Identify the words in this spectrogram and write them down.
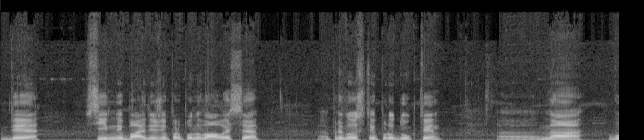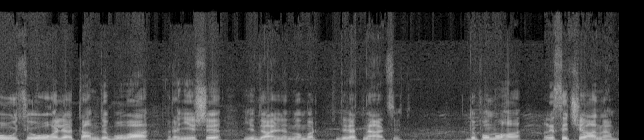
де всім небайдуже пропонувалося е, приносити продукти е, на вулицю Оголя, там, де була раніше їдальня номер 19. Допомога лисичанам.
